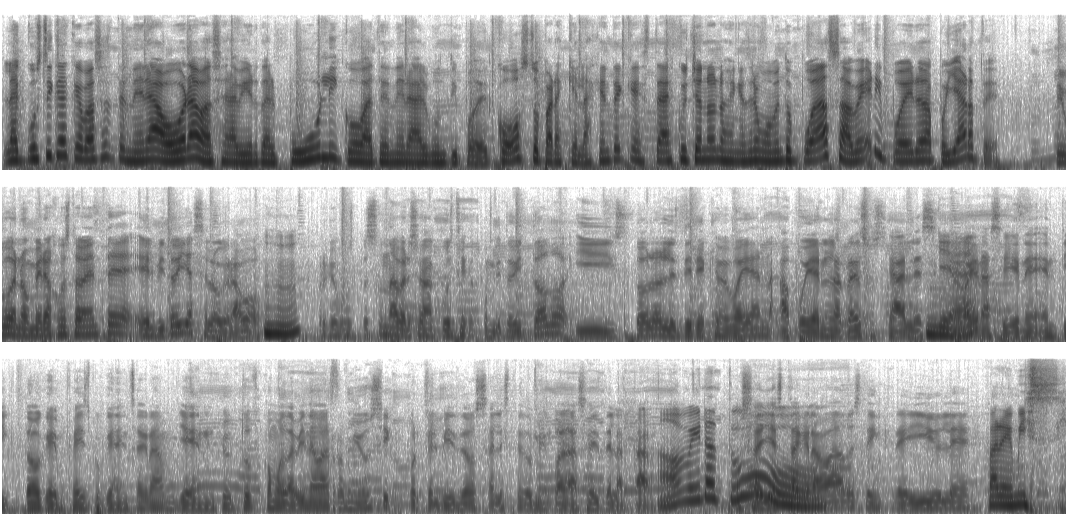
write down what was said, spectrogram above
¿la acústica que vas a tener ahora va a ser abierta al público? ¿Va a tener algún tipo de costo para que la gente que está escuchándonos en ese momento pueda saber y a apoyarte? Sí, bueno, mira, justamente el video ya se lo grabó. Porque justo es una versión acústica con video y todo. Y solo les diría que me vayan a apoyar en las redes sociales. Que Ya. me vayan a seguir en, en TikTok, en Facebook, en Instagram y en YouTube como David Navarro Music. Porque el video sale este domingo a las 6 de la tarde. Ah, mira tú. O sea, ya está grabado, está increíble. Premicia.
